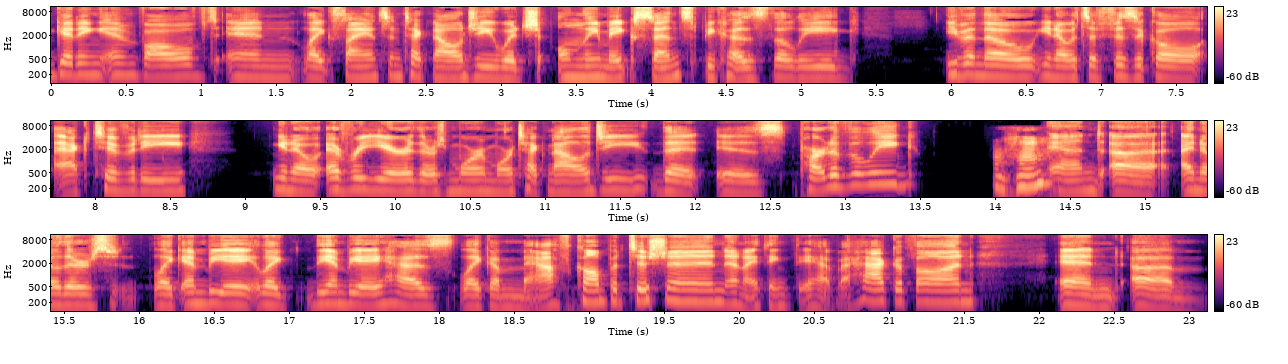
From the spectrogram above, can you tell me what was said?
getting involved in like science and technology, which only makes sense because the league even though, you know, it's a physical activity, you know, every year there's more and more technology that is part of the league. Mm-hmm. And uh, I know there's like NBA, like the NBA has like a math competition, and I think they have a hackathon. And um,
